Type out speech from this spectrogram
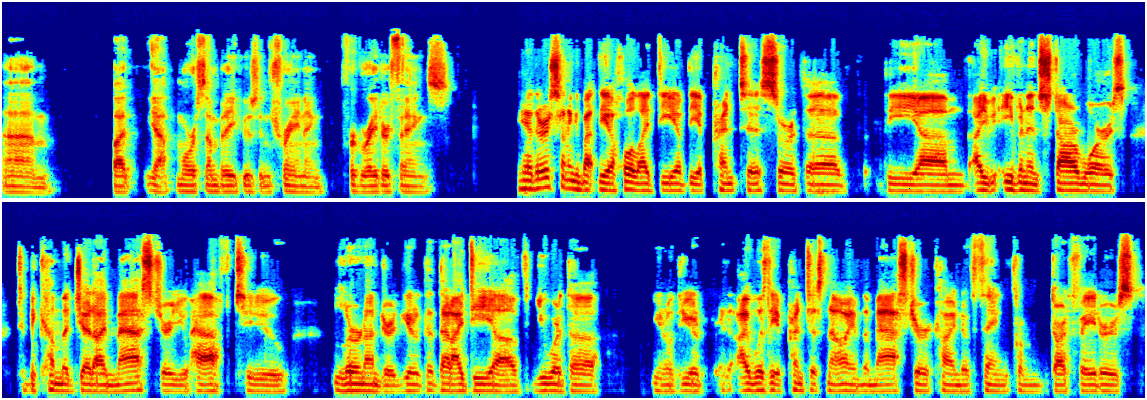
um, but yeah, more somebody who's in training for greater things. Yeah, there is something about the whole idea of the apprentice or the the um, I, even in Star Wars to become a Jedi Master, you have to learn under you know that, that idea of you were the you know the I was the apprentice, now I am the master kind of thing from Darth Vader's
